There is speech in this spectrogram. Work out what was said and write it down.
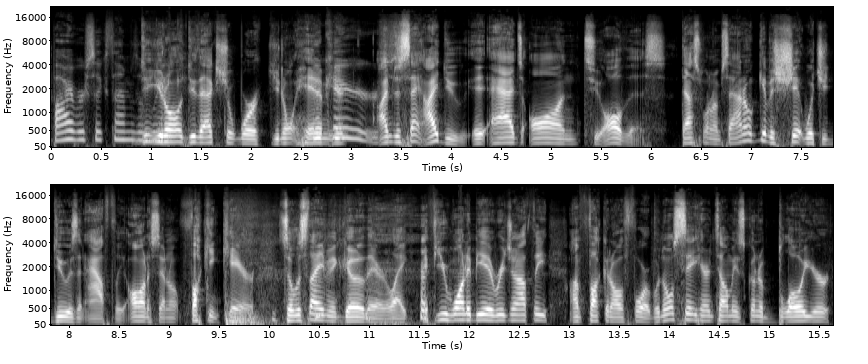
five or six times a Do, week. you don't do the extra work. You don't hit him. Who. You're- cares? I'm just saying, I do. It adds on to all this. That's what I'm saying. I don't give a shit what you do as an athlete. Honestly, I don't fucking care. So let's not even go there. Like, if you want to be a regional athlete, I'm fucking all for it. But don't sit here and tell me it's going to blow your,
